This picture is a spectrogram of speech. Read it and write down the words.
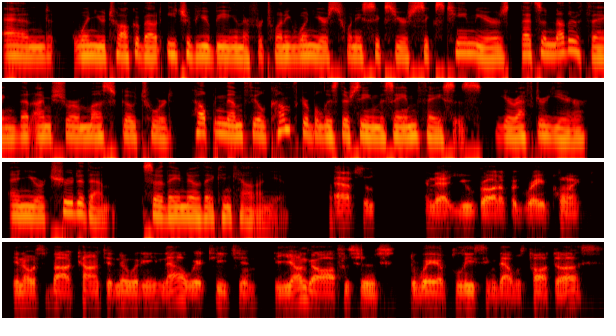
And when you talk about each of you being there for 21 years, 26 years, 16 years, that's another thing that I'm sure must go toward helping them feel comfortable as they're seeing the same faces year after year, and you're true to them so they know they can count on you. Absolutely. And that you brought up a great point. You know, it's about continuity. Now we're teaching the younger officers the way of policing that was taught to us.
